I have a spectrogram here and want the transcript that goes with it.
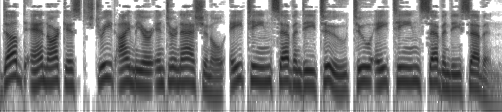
dubbed Anarchist Street Imier International 1872–1877.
